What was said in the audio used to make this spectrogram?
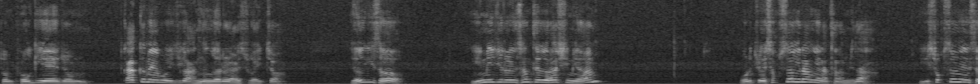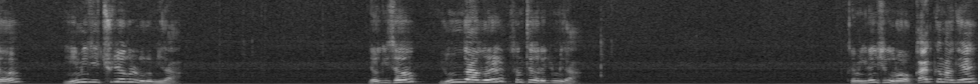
좀 보기에 좀 깔끔해 보이지가 않는 것을 알 수가 있죠. 여기서 이미지를 선택을 하시면 오른쪽에 속성이라는 게 나타납니다. 이 속성에서 이미지 출력을 누릅니다. 여기서 윤곽을 선택을 해줍니다. 그럼 이런 식으로 깔끔하게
